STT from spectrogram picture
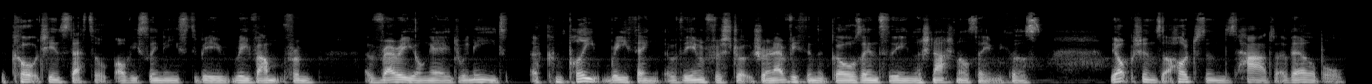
The coaching setup obviously needs to be revamped from a very young age. We need a complete rethink of the infrastructure and everything that goes into the English national team because the options that Hodgson's had available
